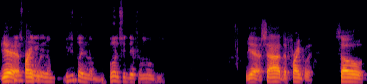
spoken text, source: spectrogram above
Yeah, he's Franklin. Played a, he's played in a bunch of different movies. Yeah, shout out to Franklin. So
